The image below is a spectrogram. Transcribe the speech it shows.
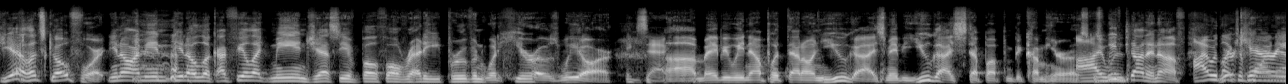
Yeah, let's go for it. You know, I mean, you know, look, I feel like me and Jesse have both already proven what heroes we are. Exactly. Uh, maybe we now put that on you guys. Maybe you guys step up and become heroes. I we've done enough. I would like We're to point carrying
